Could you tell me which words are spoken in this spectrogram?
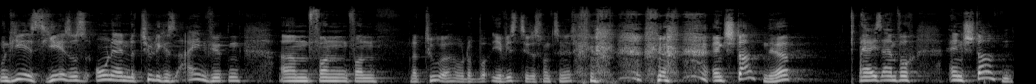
Und hier ist Jesus ohne ein natürliches Einwirken ähm, von, von Natur, oder ihr wisst, wie das funktioniert, entstanden, ja. Er ist einfach entstanden.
